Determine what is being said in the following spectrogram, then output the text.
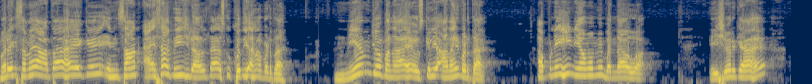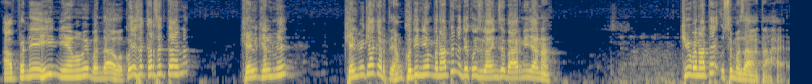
पर एक समय आता है कि इंसान ऐसा बीज डालता है, उसको खुद ही आना पड़ता है। नियम जो बना है, उसके लिए आना ही पड़ता है। अपने ही नियमों में बंधा हुआ। ईश्वर क्या है? अपने ही नियमों में बंधा हुआ। कोई ऐसा कर सकता है ना? खेल खेल में? खेल में क्या करते हैं? हम खुद ही नियम बनाते ना, देखो इस लाइन से बाहर नहीं जाना। क्यों बनाते उससे मज़ा आता है।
